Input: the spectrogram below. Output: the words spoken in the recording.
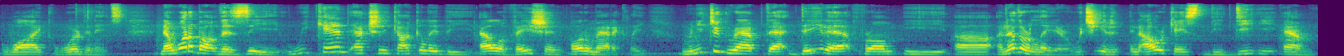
y coordinates. Now what about the z? We can't actually calculate the elevation automatically. We need to grab that data from a, uh, another layer, which is in our case the DEM.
